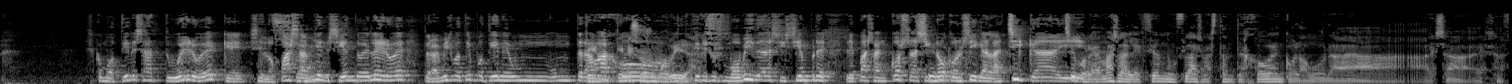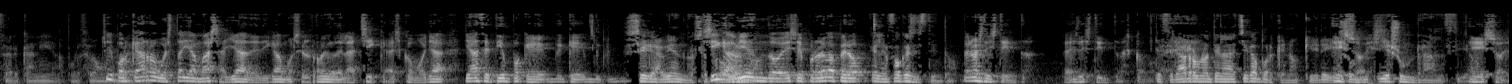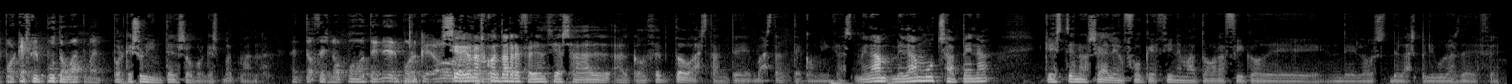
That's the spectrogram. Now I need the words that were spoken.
Es como tienes a tu héroe que se lo pasa Sí. bien siendo el héroe, pero al mismo tiempo tiene un, un trabajo, tiene sus movidas. tiene sus movidas y siempre le pasan cosas Sí, y no porque- consigue a la chica. Y... Sí, porque además la elección de un Flash bastante joven colabora a esa, esa cercanía, por decirlo de Sí, porque manera. Arrow está ya más allá de, digamos, el rollo de la chica. Es como ya, ya hace tiempo que, que Sigue habiendo ese sigue problema. habiendo ese problema, pero, El enfoque es distinto. pero es distinto. Es distinto, es como... Es decir, Arrow no tiene a la chica porque no quiere y, es Eso un, es. y es un rancio. Eso es, porque es el puto Batman. Porque es un intenso, porque es Batman. Entonces no puedo tener porque... oh, Sí, hay unas cuantas referencias al, al concepto bastante, bastante cómicas. Me da, me da mucha pena que este no sea el enfoque cinematográfico de, de, los, de las películas de DC.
